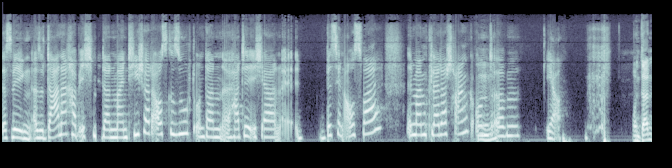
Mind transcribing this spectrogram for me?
deswegen, also danach habe ich mir dann mein T-Shirt ausgesucht und dann äh, hatte ich ja äh, bisschen Auswahl in meinem Kleiderschrank und mhm. ähm, ja. Und dann,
